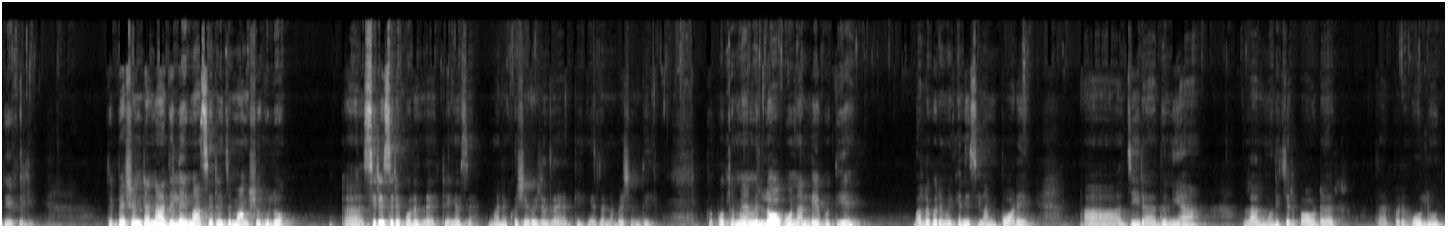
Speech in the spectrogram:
ধুয়ে ফেলি। তো বেসনটা না দিলেই মাছের যে মাংসগুলো সিরে সিরে পড়ে যায়, ঠিক আছে? মানে খসে খসে যায় আর কি, এই জন্য বেসন দিই। তো প্রথমে আমি লবণ আর লেবু দিয়ে ভালো করে মেখে নিয়েছিলাম। পরে জিরা, ধনিয়া, লাল মরিচের পাউডার তারপরে হলুদ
